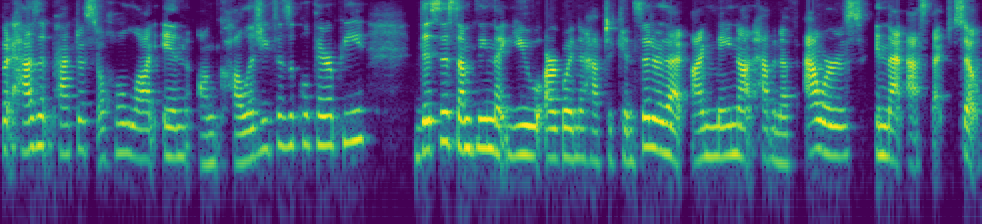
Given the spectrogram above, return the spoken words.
but hasn't practiced a whole lot in oncology physical therapy, this is something that you are going to have to consider that I may not have enough hours in that aspect. So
